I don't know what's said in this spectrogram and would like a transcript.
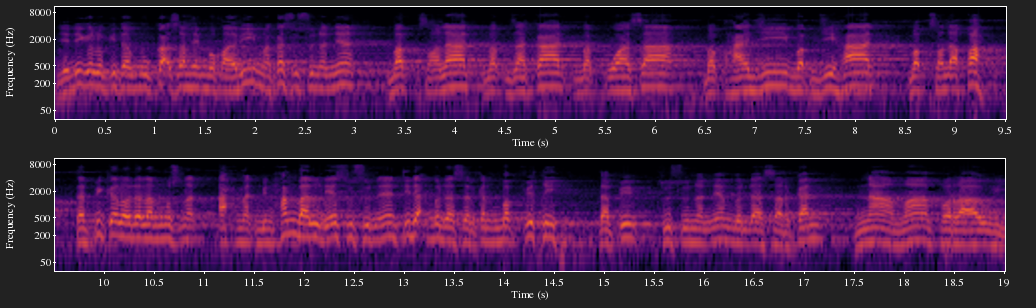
Jadi kalau kita buka Sahih Bukhari maka susunannya bab salat, bab zakat, bab puasa, bab haji, bab jihad, bab sedekah. Tapi kalau dalam Musnad Ahmad bin Hambal dia susunannya tidak berdasarkan bab fiqih tapi susunannya berdasarkan nama perawi.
